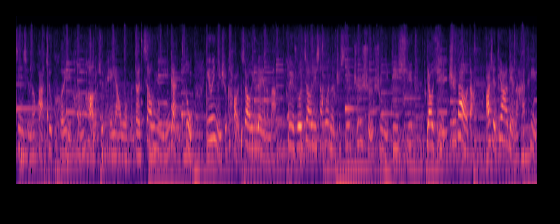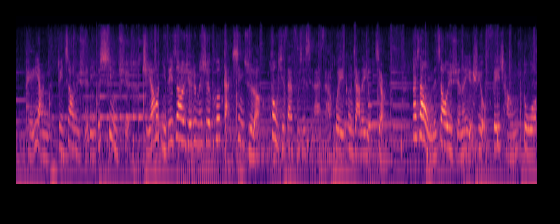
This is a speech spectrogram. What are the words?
进行的话，就可以很好的去培养我们的教育敏感度，因为你是考教育类的嘛，所以说教育相关的这些知识是你必须要去知道的。而且第二点呢，还可以培养你对教育学的一个兴趣。只要你对教育学这门学科感兴趣了，后期再复习起来才会更加的有劲儿。那像我们的教育学呢，也是有非常多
